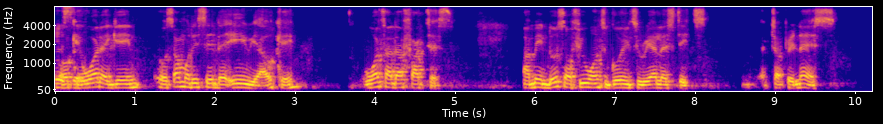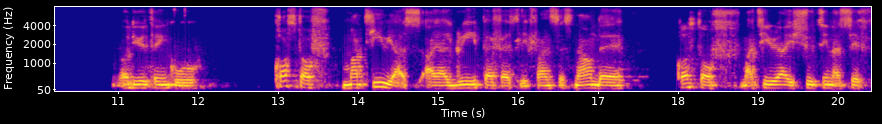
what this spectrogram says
Yes, okay, sir. what again? Oh, somebody said the area. Okay. What other factors? I mean, those of you want to go into real estate, entrepreneurs, what do you think will cost of materials? I agree perfectly, Francis. Now the cost of material is shooting as if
